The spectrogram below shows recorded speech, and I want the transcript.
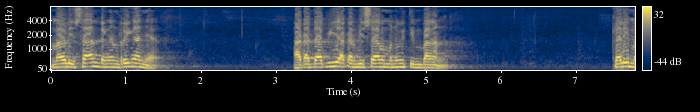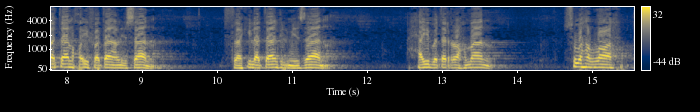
melalui lisan dengan ringannya akan tapi akan bisa memenuhi timbangan. Kalimatan khaifatan al-lisan, thaqilatan fil mizan, haibatan rahman. Subhanallah,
